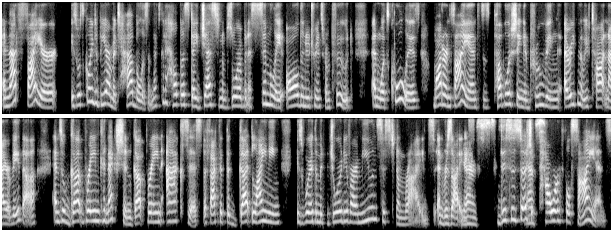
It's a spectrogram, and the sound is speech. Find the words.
And that fire is what's going to be our metabolism. That's going to help us digest and absorb and assimilate all the nutrients from food. And what's cool is modern science is publishing and proving everything that we've taught in Ayurveda. And so, gut brain connection, gut brain axis, the fact that the gut lining is where the majority of our immune system rides and resides. Yes. This is such yes. a powerful science.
